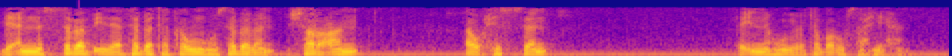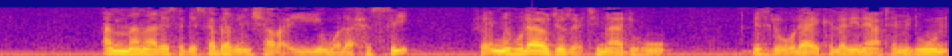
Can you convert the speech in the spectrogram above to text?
لأن السبب إذا ثبت كونه سببا شرعا أو حسا فإنه يعتبر صحيحا. أما ما ليس بسبب شرعي ولا حسي فإنه لا يجوز اعتماده مثل أولئك الذين يعتمدون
